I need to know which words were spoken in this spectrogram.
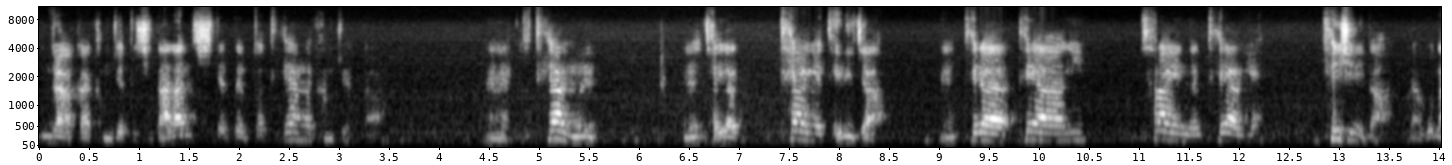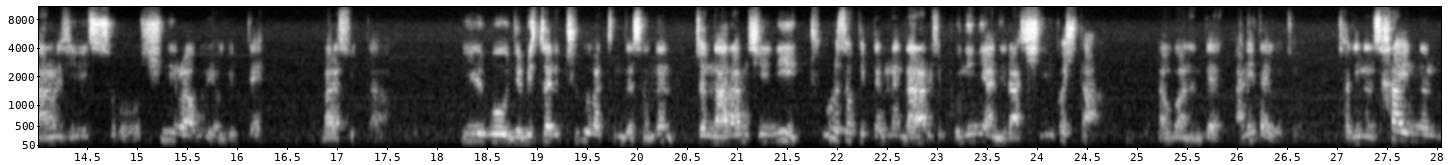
인드라 아까 강조했듯이 나람 시대 때부터 태양을 강조했다. 예, 그래서 태양을 예, 자기가 태양의 대리자, 예, 태라, 태양이 살아있는 태양의 현신이다라고 나람신이 스스로 신이라고 여길 때 말할 수 있다. 일부 이제 미스터리 튜브 같은 데서는 전 나람신이 축으로 썼기 때문에 나람신 본인이 아니라 신일 것이다 라고 하는데 아니다 이거죠. 자기는 살아있는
